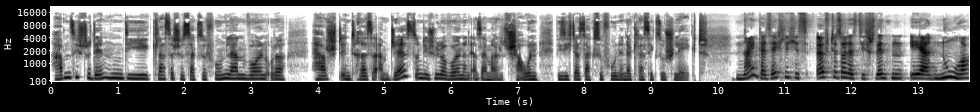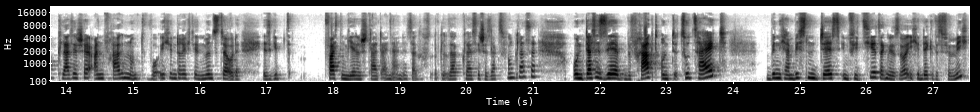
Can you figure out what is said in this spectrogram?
Haben Sie Studenten, die klassisches Saxophon lernen wollen oder herrscht Interesse am Jazz und die Schüler wollen dann erst einmal schauen, wie sich das Saxophon in der Klassik so schlägt? Nein, tatsächlich ist öfter so, dass die Studenten eher nur klassische anfragen und wo ich unterrichte in Münster oder es gibt fast in jedem Stadt eine, eine Sax klassische Saxophonklasse und das ist sehr befragt und zurzeit bin ich ein bisschen Jazz infiziert, sagen wir so. Ich entdecke das für mich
